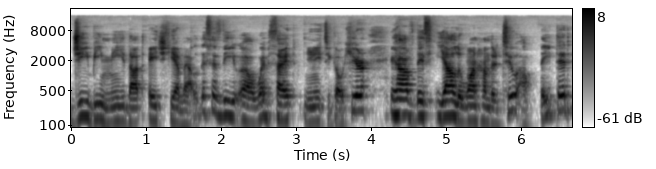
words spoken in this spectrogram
jbme.html. This is the uh, website, you need to go here. You have this Yalu 102 updated,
